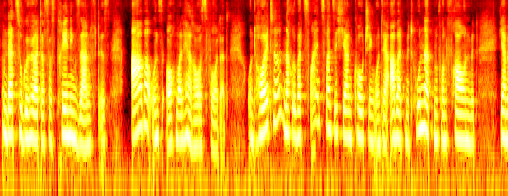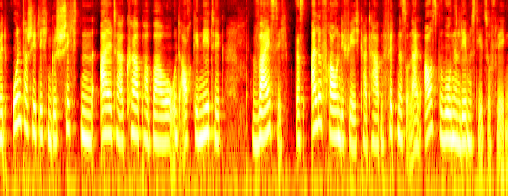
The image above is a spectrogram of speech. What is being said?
Und dazu gehört, dass das Training sanft ist, aber uns auch mal herausfordert. Und heute, nach über 22 Jahren Coaching und der Arbeit mit Hunderten von Frauen mit, ja, mit unterschiedlichen Geschichten, Alter, Körperbau und auch Genetik, weiß ich, dass alle Frauen die Fähigkeit haben, Fitness und einen ausgewogenen Lebensstil zu pflegen,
